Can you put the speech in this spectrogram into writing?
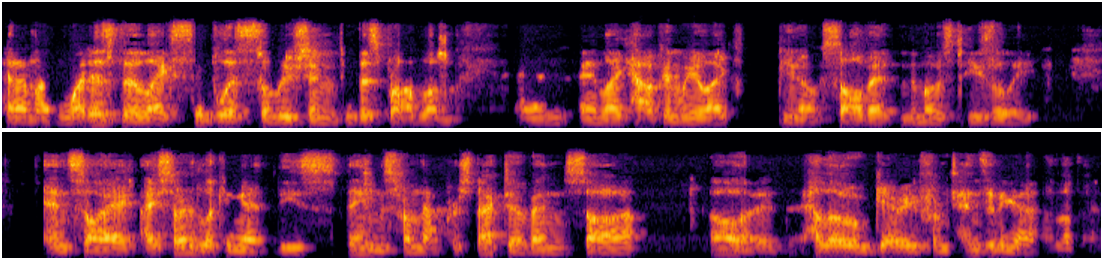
And I'm like, what is the like simplest solution to this problem? And and like how can we like you know solve it the most easily? And so I, I started looking at these things from that perspective and saw, oh, hello, Gary from Tanzania. I love that.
